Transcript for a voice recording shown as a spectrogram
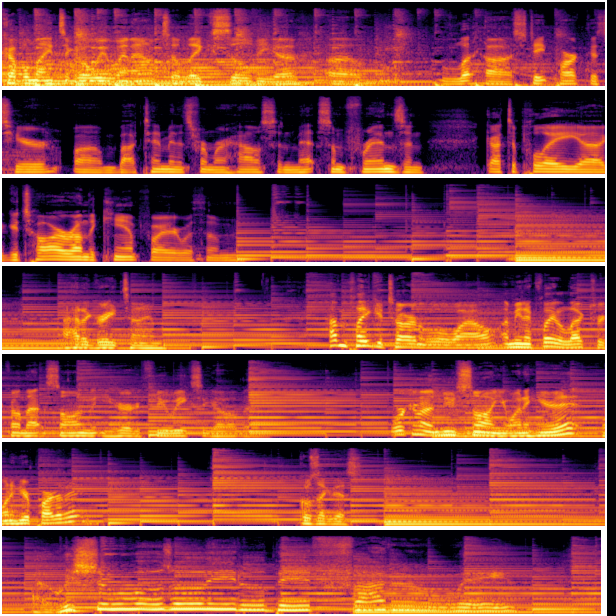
A couple nights ago we went out to Lake Sylvia, uh, uh, state park that's here, um, about 10 minutes from our house, and met some friends and got to play uh, guitar around the campfire with them. I had a great time. Haven't played guitar in a little while. I mean, I played electric on that song that you heard a few weeks ago, but working on a new song. You want to hear it? Want to hear part of it? Goes like this. Wish I was a little bit farther away.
